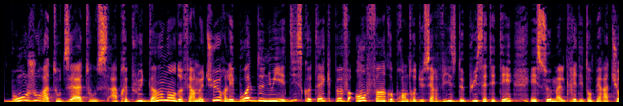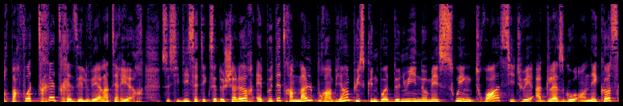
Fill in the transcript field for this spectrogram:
Bonjour à toutes et à tous. Après plus d'un an de fermeture, les boîtes de nuit et discothèques peuvent enfin reprendre du service depuis cet été, et ce malgré des températures parfois très très élevées à l'intérieur. Ceci dit, cet excès de chaleur est peut-être un mal pour un bien puisqu'une boîte de nuit nommée Swing 3, située à Glasgow en Écosse,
